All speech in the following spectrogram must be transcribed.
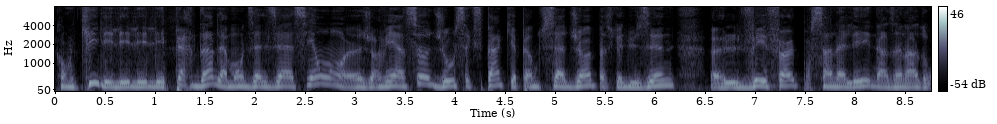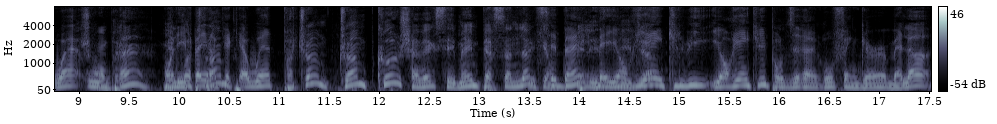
Contre qui? Les, les, les, les perdants de la mondialisation. Euh, je reviens à ça. Joe Sixpack qui a perdu sa job parce que l'usine euh, levé feu pour s'en aller dans un endroit Je où comprends. on les paye en Trump. cacahuètes. Pas Trump. Trump couche avec ces mêmes personnes-là qui ont coupé bien, les, mais ils ont rien jobs. que lui. Ils ont rien que lui pour dire un gros finger. Mais là,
